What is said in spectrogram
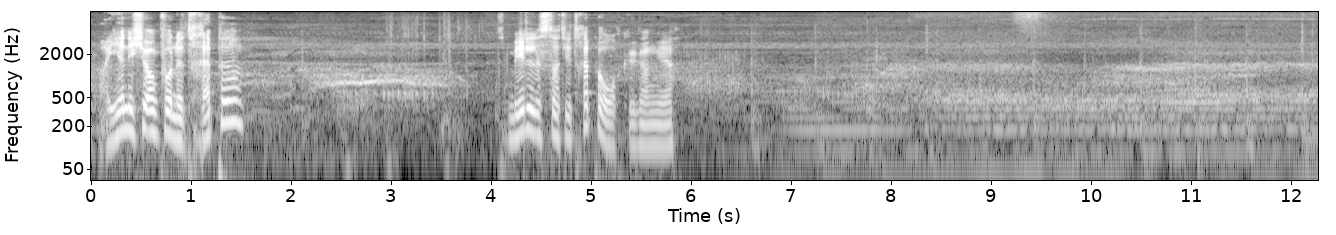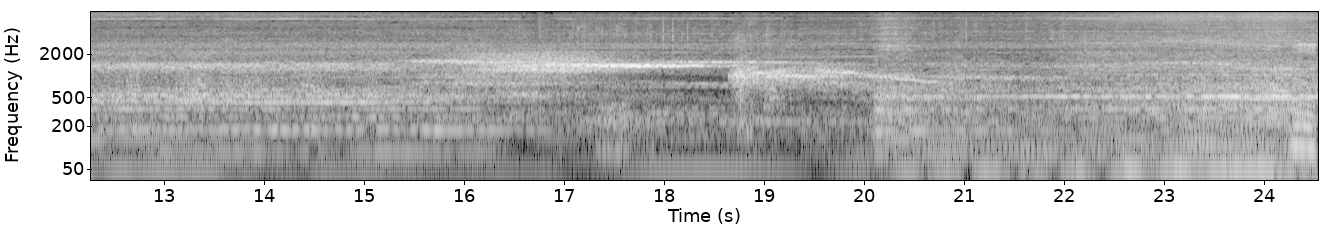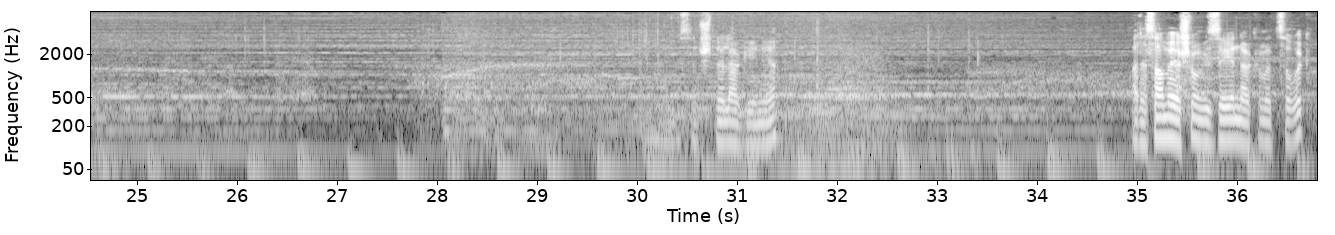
War hier nicht irgendwo eine Treppe? Das Mädel ist doch die Treppe hochgegangen hier. Schneller gehen hier. Ah, das haben wir ja schon gesehen, da können wir zurück.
